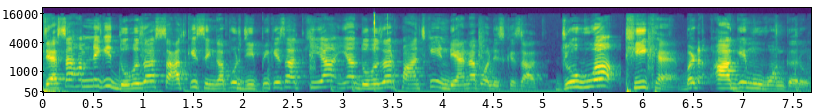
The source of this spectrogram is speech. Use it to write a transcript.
जैसा हमने की 2007 की सिंगापुर जीपी के साथ किया या 2005 की इंडियाना पॉलिस के साथ। जो हुआ, ठीक है बट आगे मूव ऑन करो।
